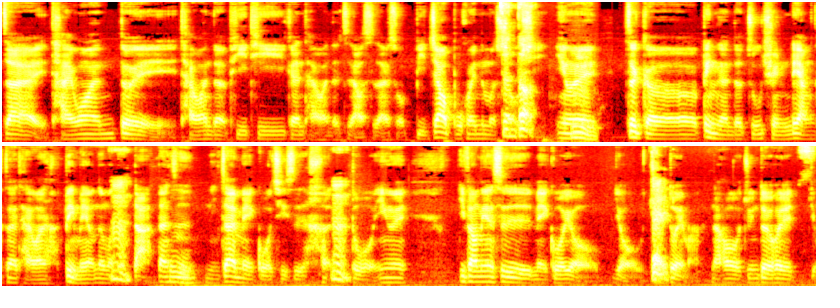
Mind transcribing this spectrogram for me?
在台湾对台湾的 PT 跟台湾的治疗师来说比较不会那么熟悉，因为这个病人的族群量在台湾并没有那么的大，嗯。但是你在美国其实很多，嗯，因为一方面是美国有有军队嘛。然后军队会有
